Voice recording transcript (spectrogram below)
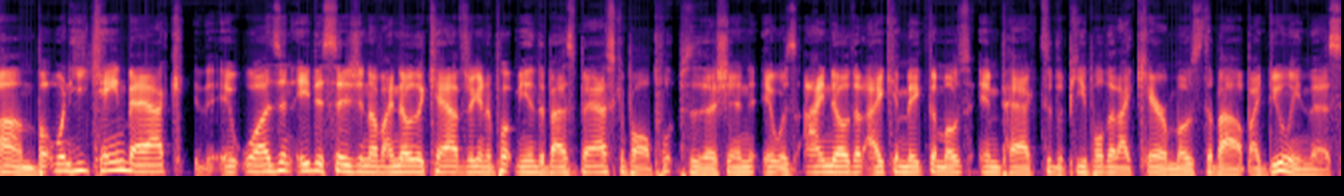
Um, but when he came back, it wasn't a decision of I know the Cavs are going to put me in the best basketball position. It was I know that I can make the most impact to the people that I care most about by doing this.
